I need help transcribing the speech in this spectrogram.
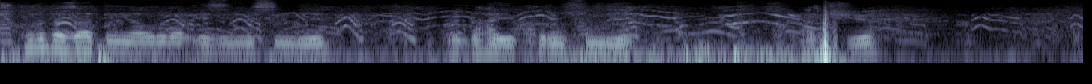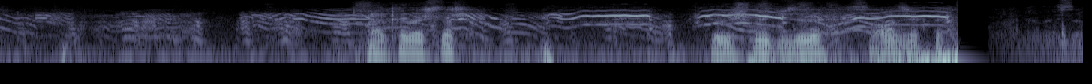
Çukuru da zaten yavrular ezilmesin diye ve daha iyi korunsun diye açıyor. Arkadaşlar görüşmek üzere. Sağlıcakla. Arkadaşlar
